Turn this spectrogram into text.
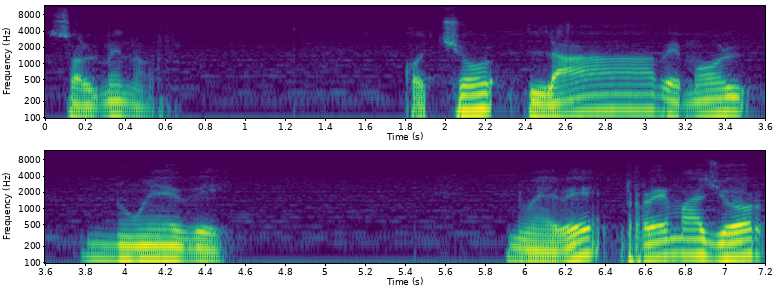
Sol menor. 8. La bemol 9. 9. Re mayor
